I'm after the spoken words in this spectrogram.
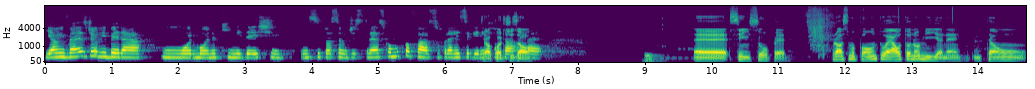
E ao invés de eu liberar um hormônio que me deixe em situação de estresse, como que eu faço para ressignificar? Que é o cortisol. É. É, sim, super. Próximo ponto é autonomia, né? Então,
